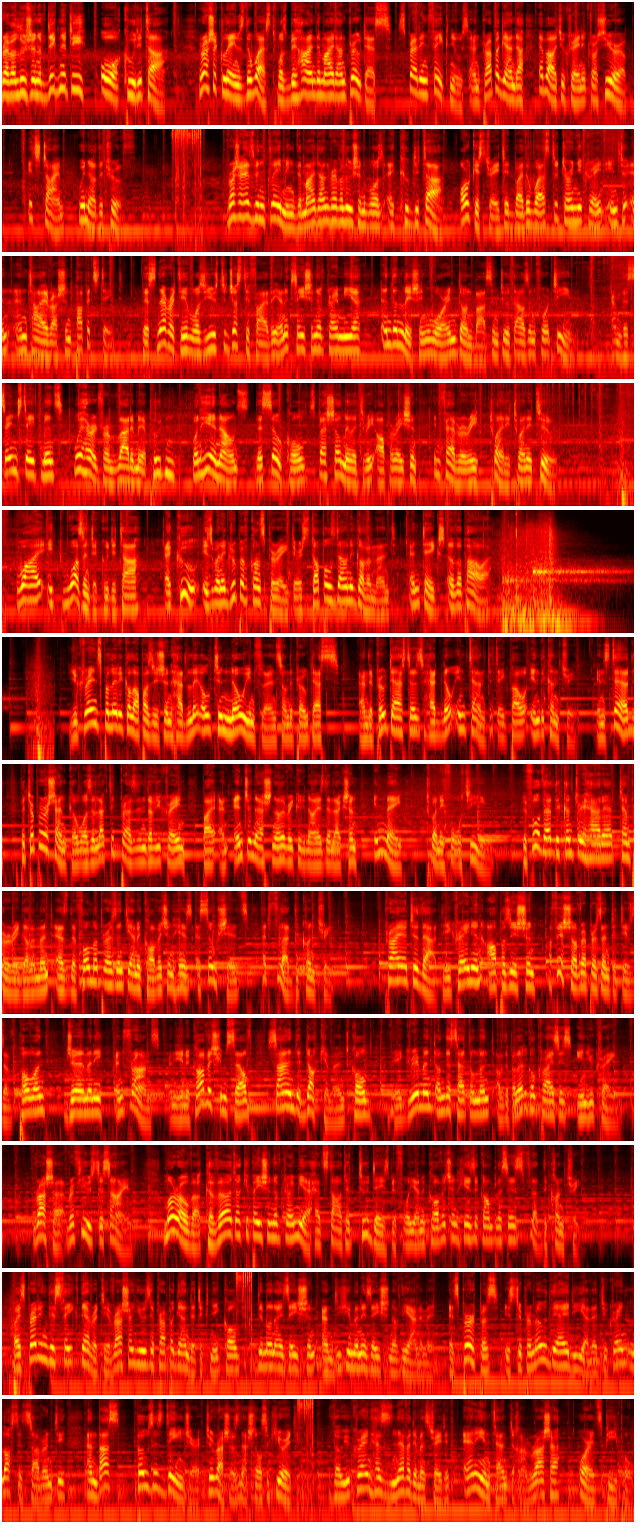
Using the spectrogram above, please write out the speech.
Revolution of dignity or coup d'etat? Russia claims the West was behind the Maidan protests, spreading fake news and propaganda about Ukraine across Europe. It's time we know the truth. Russia has been claiming the Maidan revolution was a coup d'etat, orchestrated by the West to turn Ukraine into an anti-Russian puppet state. This narrative was used to justify the annexation of Crimea and unleashing war in Donbass in 2014. And the same statements we heard from Vladimir Putin when he announced the so-called special military operation in February 2022. Why it wasn't a coup d'etat? A coup is when a group of conspirators topples down a government and takes over power. Ukraine's political opposition had little to no influence on the protests, and the protesters had no intent to take power in the country. Instead, Petro Poroshenko was elected president of Ukraine by an internationally recognized election in May 2014. Before that, the country had a temporary government as the former President Yanukovych and his associates had fled the country. Prior to that, the Ukrainian opposition official representatives of Poland, Germany, and France, and Yanukovych himself signed a document called the Agreement on the Settlement of the Political Crisis in Ukraine. Russia refused to sign. Moreover, covert occupation of Crimea had started two days before Yanukovych and his accomplices fled the country. By spreading this fake narrative, Russia used a propaganda technique called demonization and dehumanization of the enemy. Its purpose is to promote the idea that Ukraine lost its sovereignty and thus poses danger to Russia's national security, though Ukraine has never demonstrated any intent to harm Russia or its people.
